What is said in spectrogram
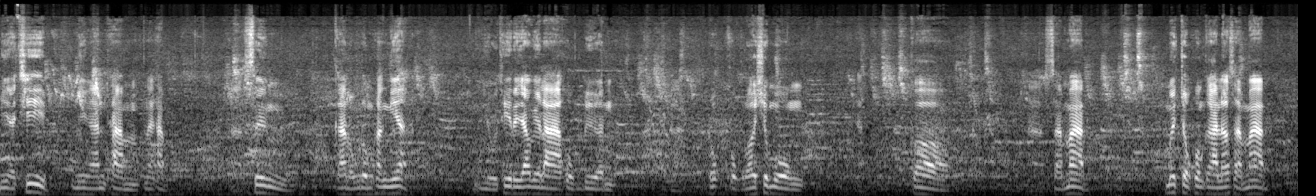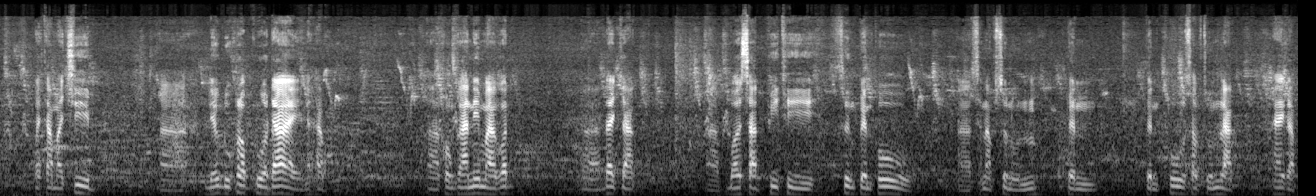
มีอาชีพมีงานทำนะครับ ซึ่งการอบรมครั้งนี้อยู่ที่ระยะเวลา 6 เดือนรก600 ชั่วโมง ก็สามารถเมื่อจบโครงการแล้วสามารถไปทำอาชีพเลี้ยงดูครอบครัวได้นะครับโครงการนี้มาก็ได้จากบริษัทพีที ซึ่งเป็นผู้สนับสนุนเป็นเป็นผู้สนับสนุนหลักให้กับ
